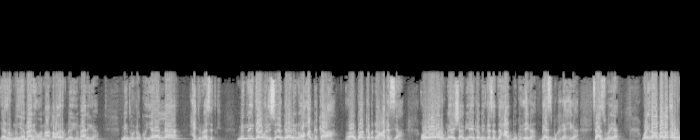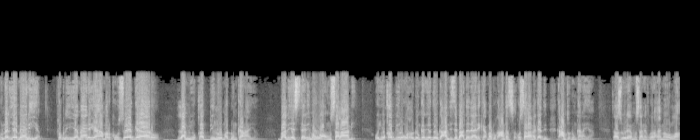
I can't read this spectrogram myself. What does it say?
Yaad rugni yamani imaan labada rugniga yamaaniga mid wuxuu ku yaalaa xajaru asadka midna intaan weli soo gaarin oo xagga kale ah oo albaabka dhinaca kasi ah oo labada rugni ee shaamiyeenka midka saddexaad buu ku xigaa gees buu kaga xigaa. Saas weeyaan. Wa idaa balaqa rukna alyamaniya rugniga yamaanigaha markuu soo gaaro lam yuqabilhu ma dhunkanayo bal yastalimuhu waa un salaami wa yuqabilu wuxuu dhunkan yado gacantiisa bacda dalika markuu gacanta ku salaama kadib gacantuu dhunkanaya. Saasuu leyahy musanifku raximah llah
